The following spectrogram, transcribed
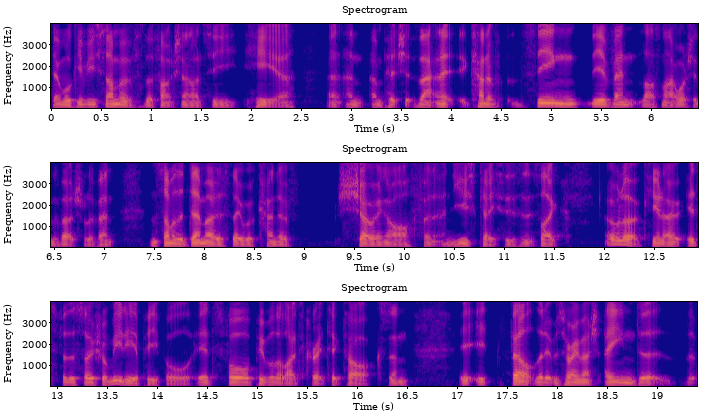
then we'll give you some of the functionality here and, and, pitch it that. And it, it, kind of seeing the event last night, watching the virtual event, and some of the demos they were kind of showing off and, and use cases, and it's like, oh look, you know, it's for the social media people, it's for people that like to create TikToks, and it, it felt that it was very much aimed at the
